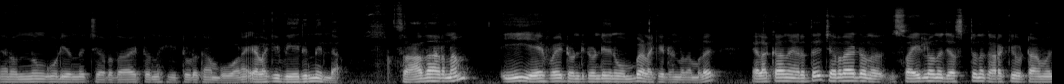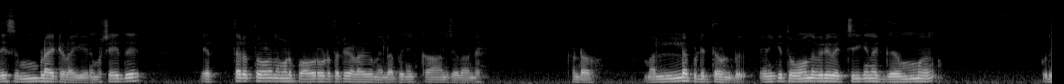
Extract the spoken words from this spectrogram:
ഞാൻ ഒന്നും കൂടി ഒന്ന് ചെറുതായിട്ടൊന്ന് ഹീറ്റ് കൊടുക്കാൻ പോവുകയാണ് ഇളക്കി വരുന്നില്ല. സാധാരണ ഈ എ ഫൈവ് ട്വന്റി ട്വന്റി ഇതിന് മുമ്പ് ഇളക്കിയിട്ടുണ്ട് നമ്മൾ ഇളക്കാൻ നേരത്ത് ചെറുതായിട്ടൊന്ന് സൈഡിലൊന്ന് ജസ്റ്റ് ഒന്ന് കറക്കി വിട്ടാൽ മതി. സിമ്പിളായിട്ട് ഇളകി വരും. പക്ഷേ ഇത് എത്രത്തോളം നമ്മൾ പവർ കൊടുത്തിട്ട് ഇളകുന്നില്ല. അപ്പോൾ ഞാൻ കാണിച്ചതാണ്ട് കണ്ടോ? നല്ല പിടുത്തമുണ്ട്. എനിക്ക് തോന്നുന്നു വെച്ചിരിക്കുന്ന ഗമ്മ് ഒരു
